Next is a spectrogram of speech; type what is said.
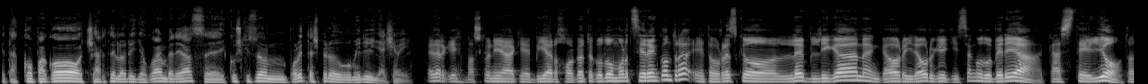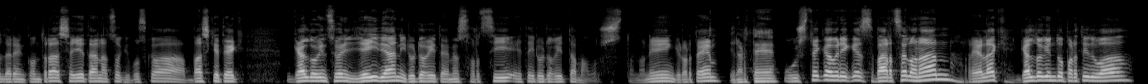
eta kopako txartel hori jokoan bereaz e, ikuskizun polita espero dugu miribila, Xabi. Ederki, Baskoniak eh, bihar jokatuko du mortziaren kontra, eta horrezko leb ligan, gaur iraurgik izango du berea, Castello, talderen kontra, seietan atzok ipuzkoa basketek, Galdo egin zuen leidean, irurogeita hemen sortzi eta irurogeita maus. Tondonin, gerorte. Gerorte. Ustek ez Bartzelonan, realak, galdo egin du partidua,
